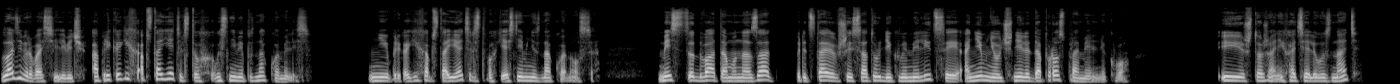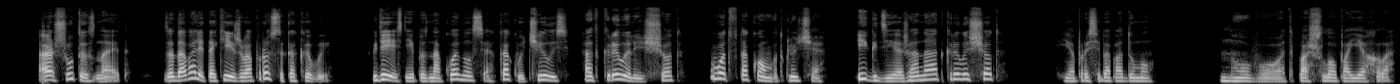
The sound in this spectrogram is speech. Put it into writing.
«Владимир Васильевич, а при каких обстоятельствах вы с ними познакомились?» «Ни при каких обстоятельствах я с ними не знакомился. Месяца два тому назад, представившись сотрудниками милиции, они мне учинили допрос про Мельникову». «И что же они хотели узнать?» «А шут их знает. Задавали такие же вопросы, как и вы. Где я с ней познакомился, как училась, открыла ли счет. Вот в таком вот ключе. И где же она открыла счет? Я про себя подумал. Ну вот, пошло-поехало.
